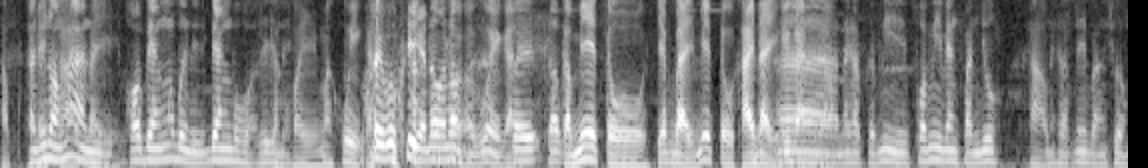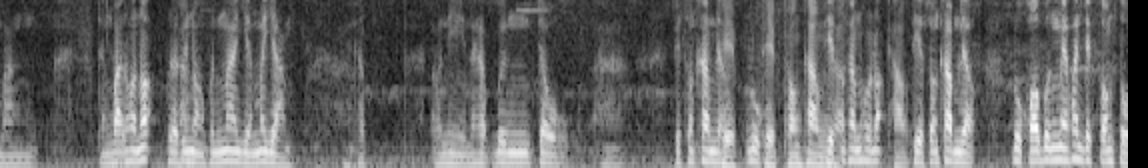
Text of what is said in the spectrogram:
ครับอันพี่น้องมาได้ขยนี่ขอแบ่งมาเบิ่งนี่แบ่งบ่พ่อหรือไปจัก็งได๋ค่อยมาคุยกันค่อยมาคุยกันเนาะเนาะมาคุยกันไปครับกับมีโตเจ็บใบมีโตขายได้คือกันคอ่ารับนะครับก็มีพอมีแบ่งปันอยู่ครับนะครับในบางช่วงบางจังหวัดเฮาเนาะเพื่อครับพี่น้องเพิ่นมาเยี่ยมมายามนะครับวันนี้นะครับเบิ่งเจ้าอ่าเพชรทองคำแล้วเทปลูกเทปทองคำเทียบคทรัอบงคำทุกคนเนาะครับเทียบทองคำแล้วลูกขอเบิ่งแม่พันธุ์จากสองตัว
